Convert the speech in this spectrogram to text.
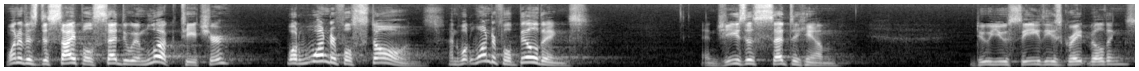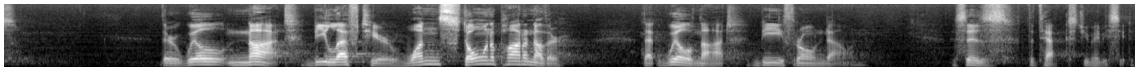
one of his disciples said to him, Look, teacher, what wonderful stones and what wonderful buildings. And Jesus said to him, Do you see these great buildings? There will not be left here one stone upon another that will not be thrown down. This is the text. You may be seated.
